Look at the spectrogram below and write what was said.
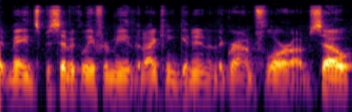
shit made specifically for me that I can get into the ground floor of. So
